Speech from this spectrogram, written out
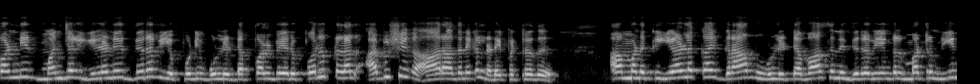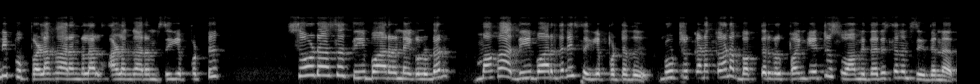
பன்னீர் மஞ்சள் இளநீர் திரவிய பொடி உள்ளிட்ட பல்வேறு பொருட்களால் அபிஷேக ஆராதனைகள் நடைபெற்றது. அம்மனுக்கு ஏலக்காய் கிராம்பு உள்ளிட்ட வாசனை திரவியங்கள் மற்றும் இனிப்பு பலகாரங்களால் அலங்காரம் செய்யப்பட்டு சோடாச தீபாரணைகளுடன் மகா தீபாரதனை செய்யப்பட்டது. நூற்றுக்கணக்கான பக்தர்கள் பங்கேற்று சுவாமி தரிசனம் செய்தனர்.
